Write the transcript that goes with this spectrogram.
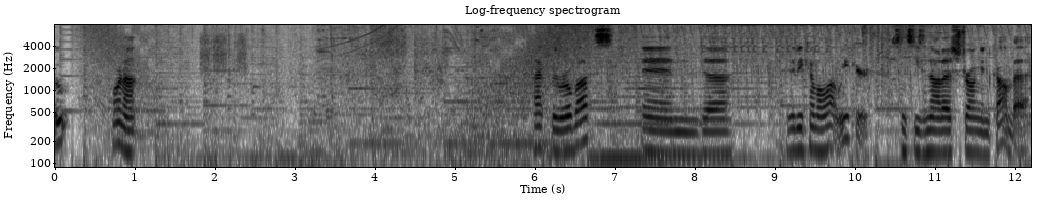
Ooh, or not. Hack the robots, and uh, they become a lot weaker, since he's not as strong in combat.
